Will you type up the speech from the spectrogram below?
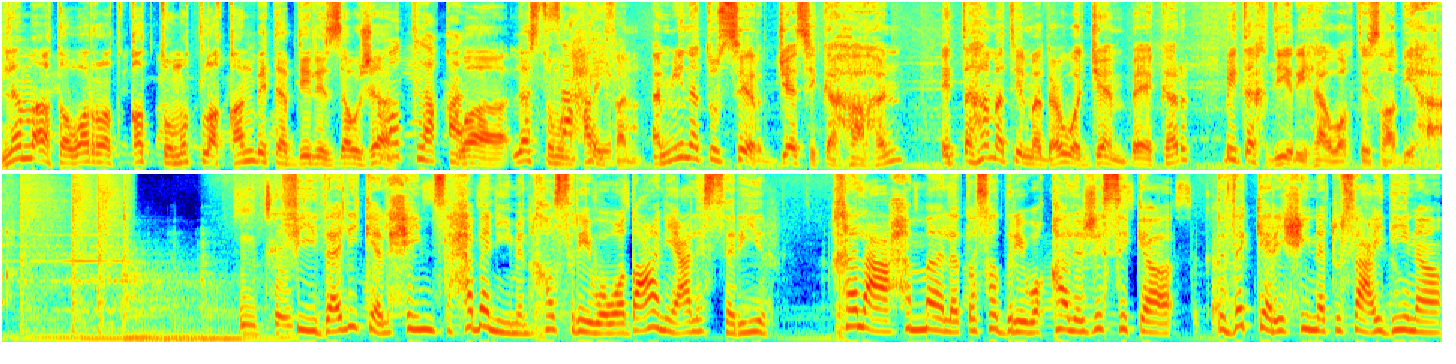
لم أتورط قط مطلقا بتبديل الزوجات مطلقا. ولست منحرفا. أمينة السر جيسيكا هاهن اتهمت المدعوة جيم بيكر بتخديرها واغتصابها. في ذلك الحين سحبني من خصري ووضعني على السرير. خلع حمالة صدري وقال جيسيكا تذكري حين تساعدين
